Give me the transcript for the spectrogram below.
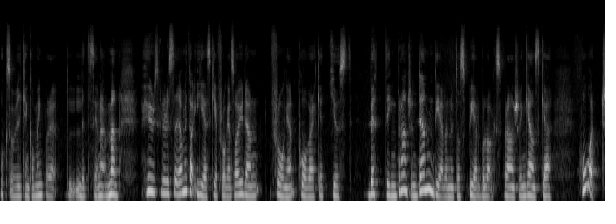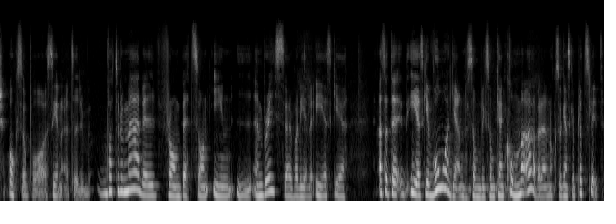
också. Vi kan komma in på det lite senare. Men hur skulle du säga, om vi tar ESG-frågan, så har ju den frågan påverkat just bettingbranschen, den delen av spelbolagsbranschen ganska hårt också på senare tid. Vad tar du med dig från Betsson in i Embracer vad det gäller ESG? Alltså ESG-vågen som liksom kan komma över en också ganska plötsligt.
